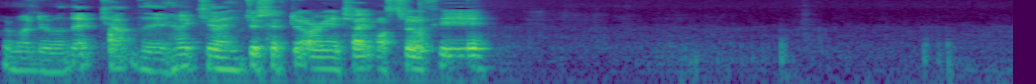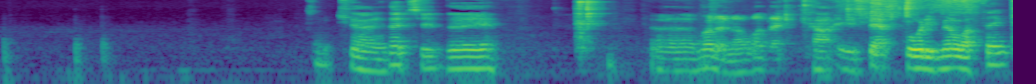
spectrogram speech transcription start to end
What am I doing? That cut there. Okay, just have to orientate myself here. Okay, that's it there. Um, I don't know what that cut is, about 40 mil I think.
